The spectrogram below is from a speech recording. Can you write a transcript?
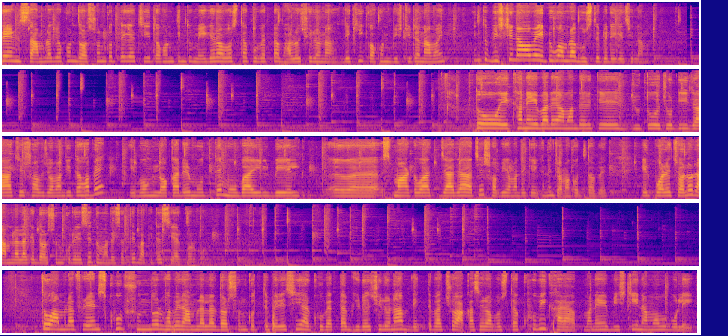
ফ্রেন্ডস আমরা যখন দর্শন করতে গেছি, তখন কিন্তু মেঘের অবস্থা খুব একটা ভালো ছিল না। দেখি কখন বৃষ্টিটা নামায়। কিন্তু বৃষ্টি নামাবে এটুকু আমরা বুঝতে পেরে গেছিলাম। তো এখানে এবারে আমাদেরকে জুতো, চটি যা আছে সব জমা দিতে হবে এবং লকারের মধ্যে মোবাইল, বেল্ট স্মার্ট ওয়াচ যা যা আছে সবই আমাদেরকে এখানে জমা করতে হবে। এরপরে চলো রামলালাকে দর্শন করে এসে তোমাদের সাথে বাকিটা শেয়ার করব। তো আমরা ফ্রেন্ডস খুব সুন্দরভাবে রামলালার দর্শন করতে পেরেছি আর খুব একটা ভিড়ও ছিল না। দেখতে পাচ্ছ আকাশের অবস্থা খুবই খারাপ মানে বৃষ্টি নামাবো বলেই।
